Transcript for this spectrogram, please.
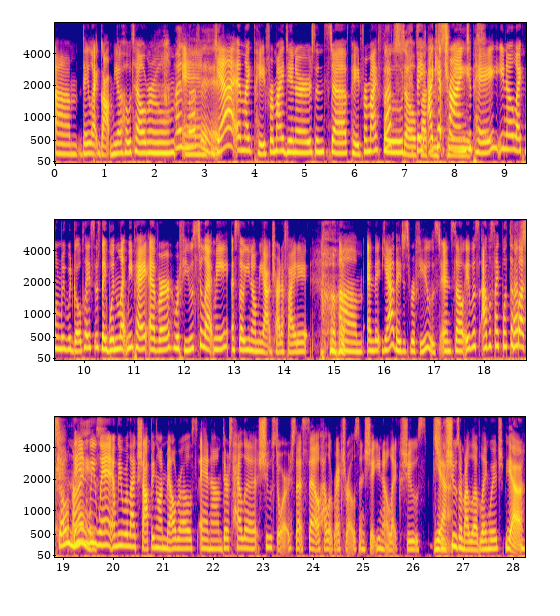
um they like got me a hotel room. I love it. Yeah, and like paid for my dinners and stuff, paid for my food. That's so they I fucking kept trying to pay, you know, like when we would go places, they wouldn't let me pay ever, refused to let me. So, you know me, I'd try to fight it. um and they, yeah, they just refused. And so it was I was like, what the That's fuck? so nice. Then we went and we were like shopping on Melrose and um there's hella shoe stores that sell hella retros and shit, you know, like shoes. Yeah. shoes are my love language. Yeah.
